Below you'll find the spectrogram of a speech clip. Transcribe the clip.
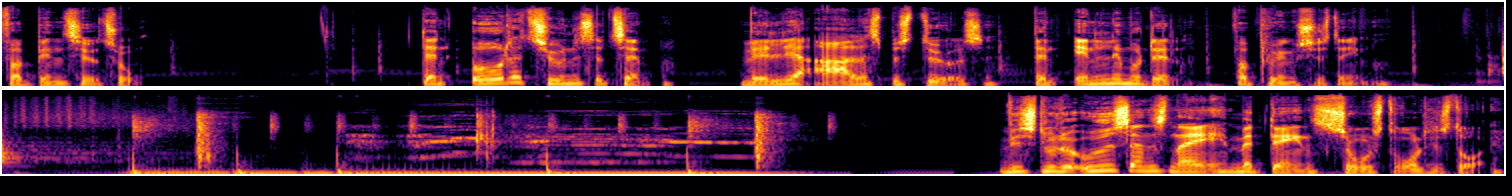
for at binde CO2. Den 28. september vælger Arles bestyrelse den endelige model for pointsystemet. Vi slutter udsendelsen af med dagens solstrålehistorie.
